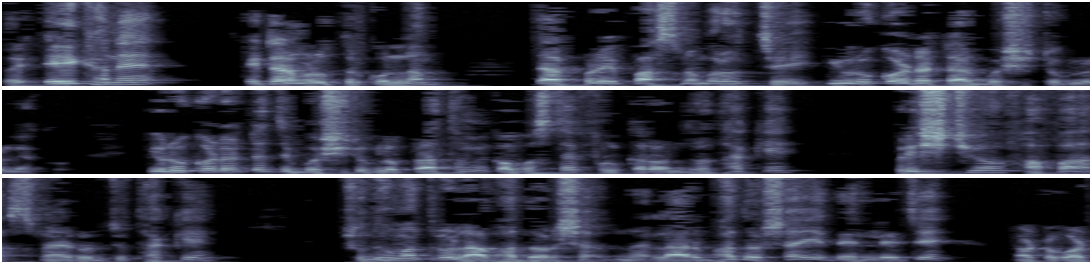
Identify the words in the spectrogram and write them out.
তো এইখানে এটা আমরা উত্তর করলাম। তারপরে পাঁচ নম্বর হচ্ছে ইউরোকর্ডাটার বৈশিষ্ট্যগুলো লেখো। ইউরোকর্ডাটার যে বৈশিষ্ট্যগুলো, প্রাথমিক অবস্থায় ফুলকার অন্ধ্র থাকে, পৃষ্ঠীয় ফাঁপা স্নায়ুরজ্জু থাকে। শুধুমাত্র লাভা দশা, লার্ভা দশায় এদের লেজে নটগট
